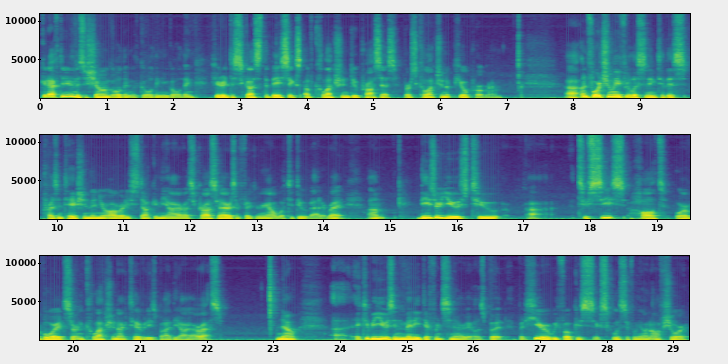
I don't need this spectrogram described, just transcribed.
Good afternoon. This is Sean Golding with Golding and Golding, here to discuss the basics of collection due process versus collection appeal program. Uh, unfortunately, if you're listening to this presentation, then you're already stuck in the IRS crosshairs and figuring out what to do about it, right? Um, these are used to uh, to cease, halt, or avoid certain collection activities by the IRS. Now, uh, it could be used in many different scenarios, but but here we focus exclusively on offshore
